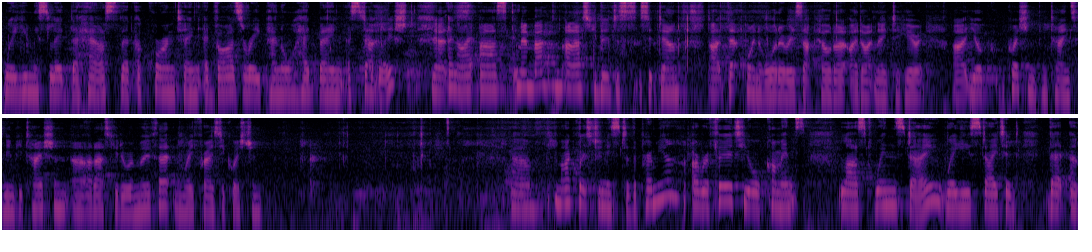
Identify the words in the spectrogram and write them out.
Where you misled the House that a quarantine advisory panel had been established. And I ask... Member, I'll ask you to just sit down. Uh, that point of order is upheld. I, I don't need to hear it. Uh, your question contains an imputation. Uh, I'd ask you to remove that and rephrase your question. Um, my question is to the Premier. I refer to your comments last Wednesday where you stated that a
